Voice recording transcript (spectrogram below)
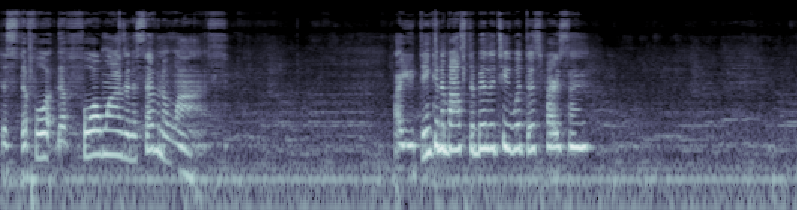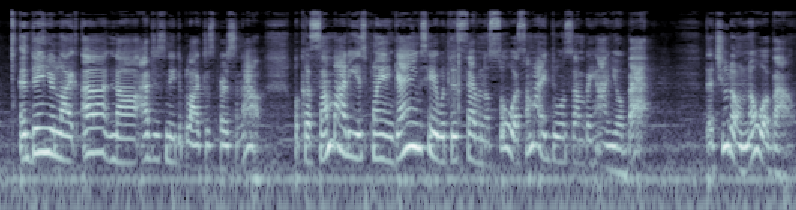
the, the, four, the four wands and the seven of wands. Are you thinking about stability with this person? And then you're like, uh, no, nah, I just need to block this person out. Because somebody is playing games here with this Seven of Swords. Somebody doing something behind your back that you don't know about.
